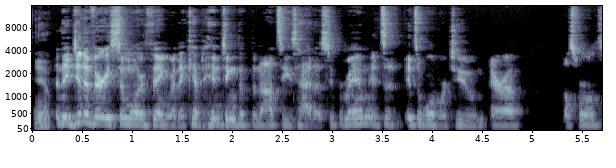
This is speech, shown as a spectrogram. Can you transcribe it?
Yep. And they did a very similar thing where they kept hinting that the Nazis had a Superman. It's a it's a World War II era Elseworlds.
